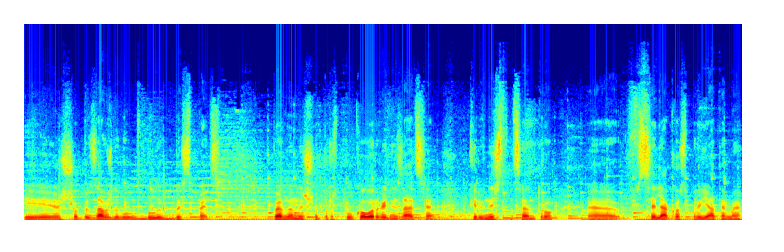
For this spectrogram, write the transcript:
і щоб завжди були в безпеці. Впевнений, що профспілкова організація, керівництво центру е, всіляко сприятиме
